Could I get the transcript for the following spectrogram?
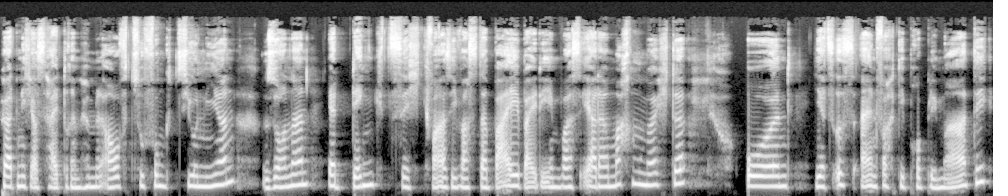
hört nicht aus heiterem Himmel auf zu funktionieren, sondern er denkt sich quasi was dabei bei dem, was er da machen möchte. Und jetzt ist einfach die Problematik,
